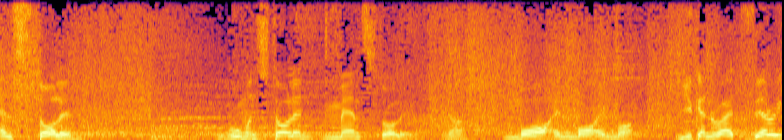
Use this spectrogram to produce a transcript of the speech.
and stolen woman stolen, man stolen. You know? More and more and more. You can write very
